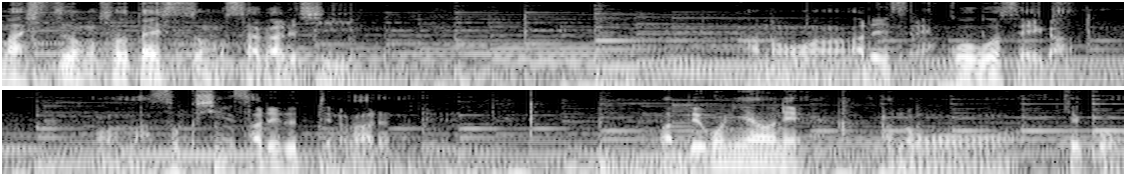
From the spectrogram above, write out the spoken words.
まあ、湿度も相対湿度も下がるしあのあれですね光合成が、まあ、促進されるっていうのがあるので、まあ、ベゴニアはね、あの結構、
